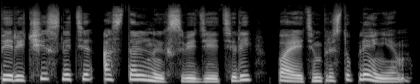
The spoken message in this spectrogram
перечислите остальных свидетелей по этим преступлениям.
